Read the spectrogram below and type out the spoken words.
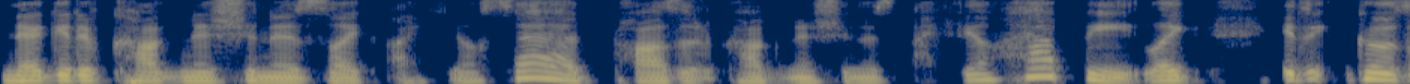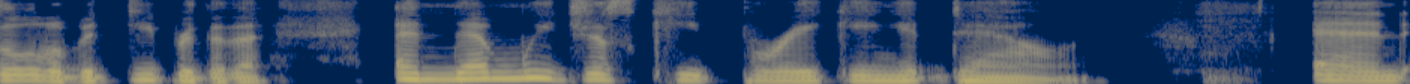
negative cognition is like i feel sad positive cognition is i feel happy like it goes a little bit deeper than that. And then we just keep breaking it down. And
